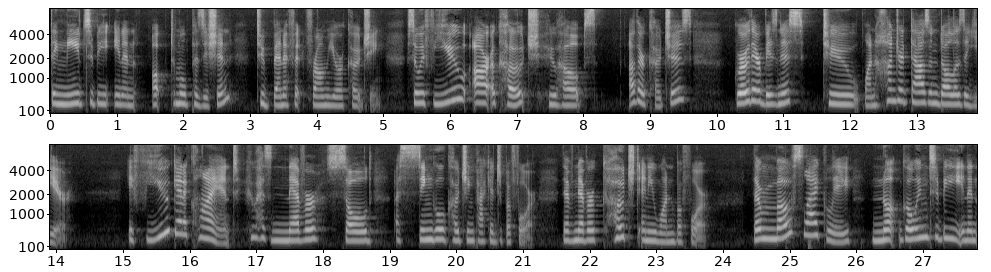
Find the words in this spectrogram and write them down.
They need to be in an optimal position to benefit from your coaching. So if you are a coach who helps other coaches grow their business to $100,000 a year, if you get a client who has never sold a single coaching package before, they've never coached anyone before, they're most likely not going to be in an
